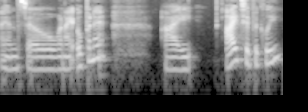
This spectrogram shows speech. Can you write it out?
And so when I open it, I I typically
